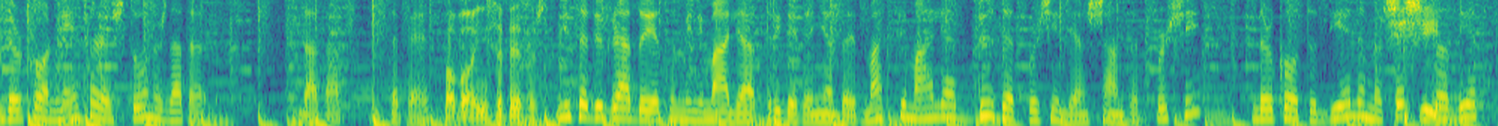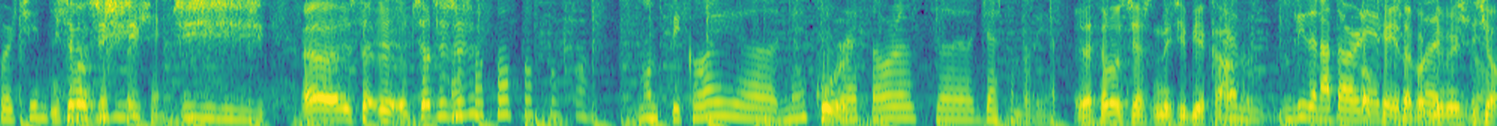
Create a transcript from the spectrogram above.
Ndërkohë nesër e shtunë është data data 25. Po po, 25 është. 22 gradë do jetë minimalja, 31 do jetë maksimalja, 40% janë shanset për shi, ndërkohë të dielën me 50% shanset për shi. Shi shi shi shi shi. Ëh, çfarë çfarë? Po po po po. Mund të pikojë uh, nesër Kur? rreth orës uh, 16. Rreth orës 16 që i bie katër. Mblidhen ato retë. Okej, okay, dakor, më dëgjo.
